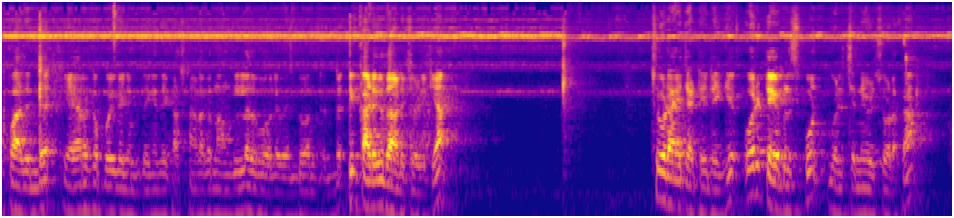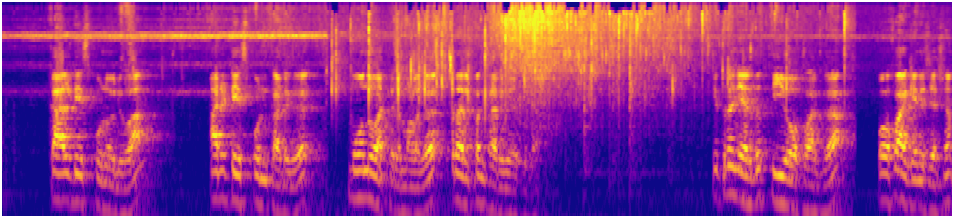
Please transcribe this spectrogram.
അപ്പോൾ അതിന്റെ എയറൊക്കെ പോയി കഴിയുമ്പോഴത്തേക്കും ഈ കഷ്ണങ്ങളൊക്കെ നല്ലതുപോലെ വെന്ത് വന്നിട്ടുണ്ട്. ഈ കടുക് താളിച്ചൊഴിക്കാം ചൂടായ ചട്ടിയിലേക്ക് ഒരു ടേബിൾ സ്പൂൺ വെളിച്ചെണ്ണ ഒഴിച്ചു കൊടുക്കാം. കാൽ ടീസ്പൂൺ ഉലുവ അര ടീസ്പൂൺ കടുക് മൂന്ന് വറ്റൽമുളക് ഒരൽപ്പം കറിവേപ്പില. ഇത്രയും ചേർത്ത് തീ ഓഫാക്കുക. ഓഫാക്കിയതിന് ശേഷം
